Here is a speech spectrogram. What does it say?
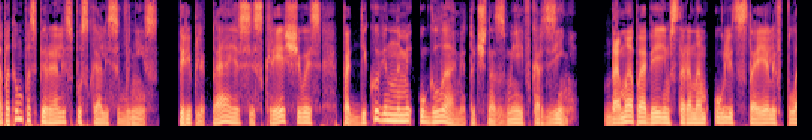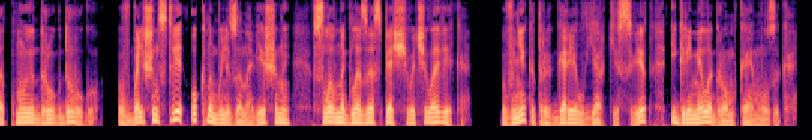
а потом по спирали спускались вниз, переплетаясь и скрещиваясь под диковинными углами, точно змей в корзине. Дома по обеим сторонам улиц стояли вплотную друг к другу, В большинстве окна были занавешены, словно глаза спящего человека. В некоторых горел яркий свет и гремела громкая музыка.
